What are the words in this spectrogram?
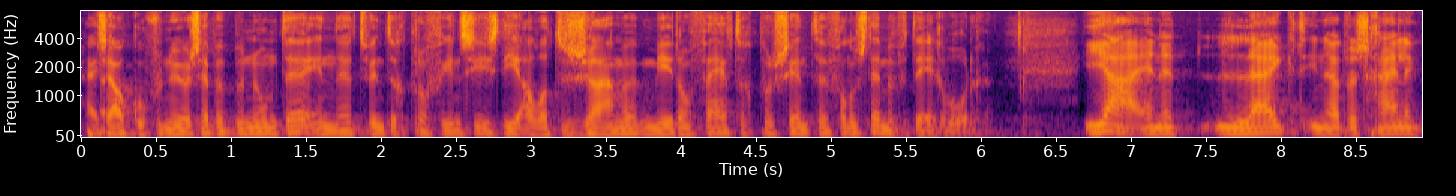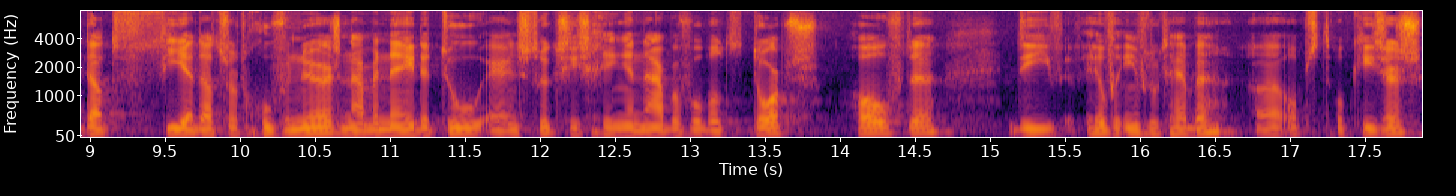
Hij zou gouverneurs hebben benoemd hè, in de 20 provincies die alle tezamen meer dan 50% van de stemmen vertegenwoordigen. Ja, en het lijkt inderdaad waarschijnlijk dat via dat soort gouverneurs naar beneden toe er instructies gingen naar bijvoorbeeld dorpshoofden, die heel veel invloed hebben uh, op, op kiezers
